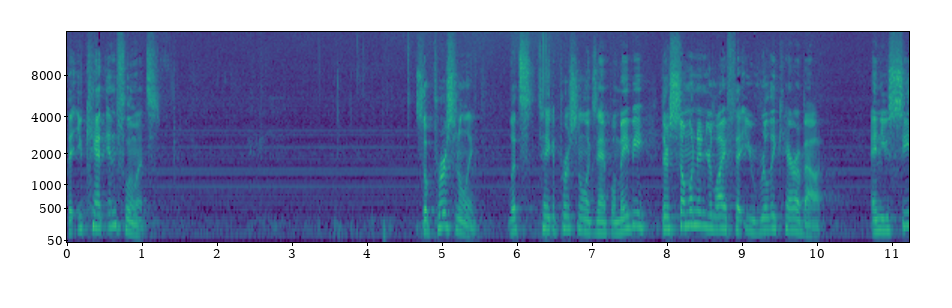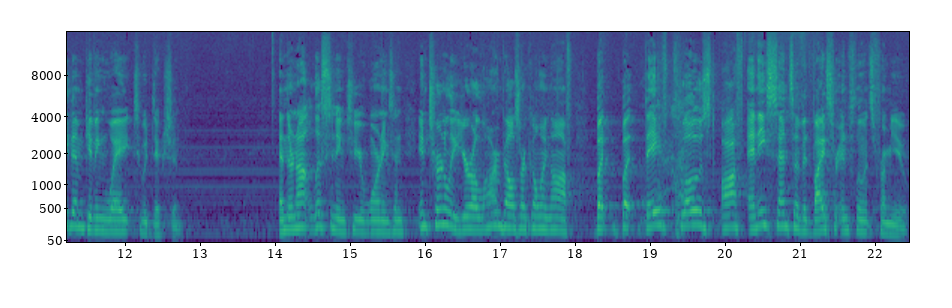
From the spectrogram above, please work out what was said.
that you can't influence. So, personally, let's take a personal example. Maybe there's someone in your life that you really care about, and you see them giving way to addiction. And they're not listening to your warnings, and internally, your alarm bells are going off, but, but they've closed off any sense of advice or influence from you.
